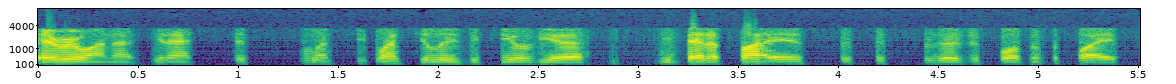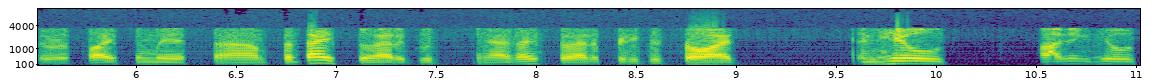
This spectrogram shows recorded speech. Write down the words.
everyone, uh, you know, just once you, once you lose a few of your your better players, there just wasn't the players to replace them with. Um, but they still had a good, you know, they still had a pretty good side. And Hills, I think Hills,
